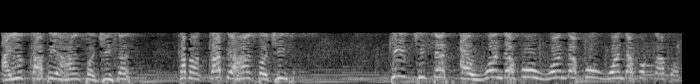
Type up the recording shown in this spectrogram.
Are you clapping your hands for Jesus? Come on, clap your hands for Jesus. Give Jesus a wonderful, wonderful, wonderful clap of.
